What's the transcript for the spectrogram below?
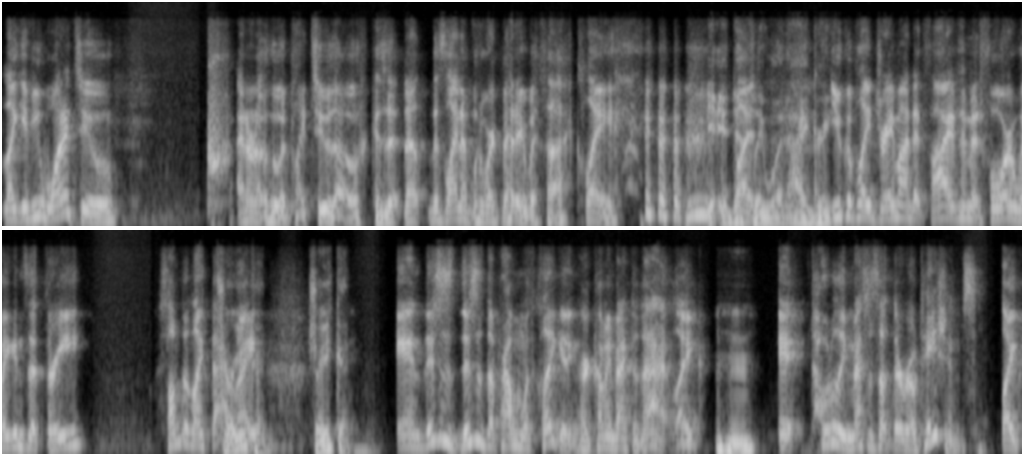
Like if you wanted to, I don't know who would play two though, because this lineup would work better with uh, Klay. It, it definitely would. I agree. You could play Draymond at five, him at four, Wiggins at three, something like that. sure right? you could. Sure you could. And this is this is the problem with Klay getting hurt. Coming back to that, like Mm-hmm. it totally messes up their rotations. Like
